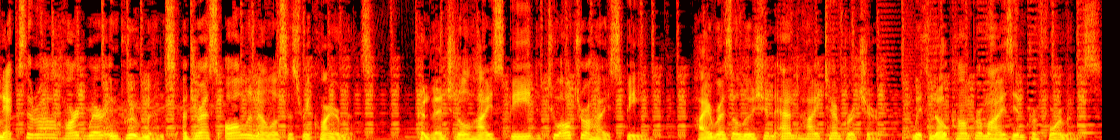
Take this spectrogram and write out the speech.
Nexera hardware improvements address all analysis requirements, conventional high speed to ultra high speed, high resolution and high temperature, with no compromise in performance.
